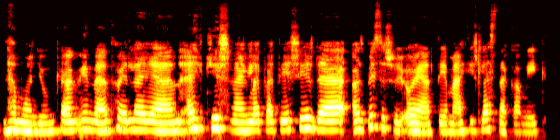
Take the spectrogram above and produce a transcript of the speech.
nem mondjunk el mindent, hogy legyen egy kis meglepetés is, de az biztos, hogy olyan témák is lesznek, amik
